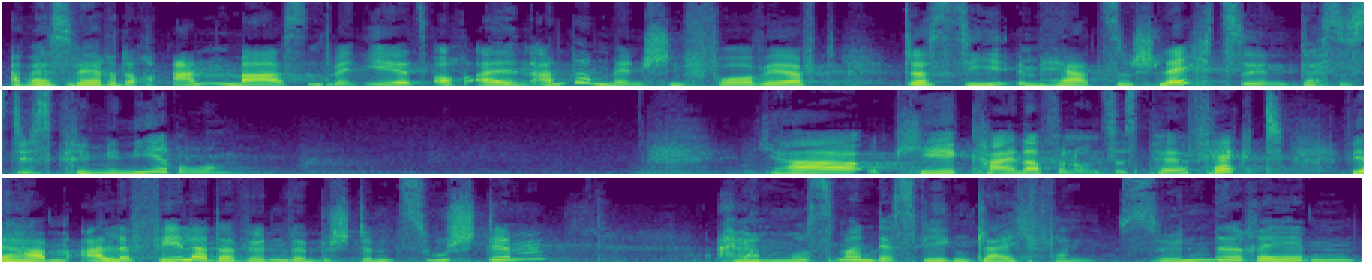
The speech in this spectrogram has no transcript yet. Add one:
aber es wäre doch anmaßend, wenn ihr jetzt auch allen anderen Menschen vorwerft, dass sie im Herzen schlecht sind. Das ist Diskriminierung. Ja, okay, keiner von uns ist perfekt. Wir haben alle Fehler, da würden wir bestimmt zustimmen. Aber muss man deswegen gleich von Sünde reden?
